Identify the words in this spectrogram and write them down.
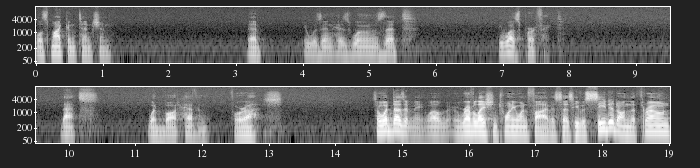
Well, it's my contention that it was in his wounds that he was perfect. That's what bought heaven for us. So, what does it mean? Well, Revelation 21 5, it says, He was seated on the throne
